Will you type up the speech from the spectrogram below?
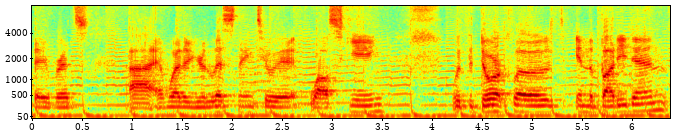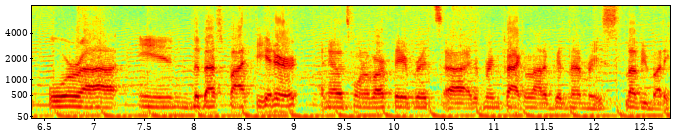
favorites. Uh, and whether you're listening to it while skiing, with the door closed in the Buddy Den, or uh, in the Best Buy Theater, I know it's one of our favorites. Uh, it brings back a lot of good memories. Love you, buddy.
